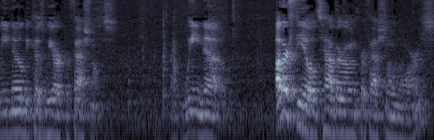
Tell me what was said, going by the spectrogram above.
we know because we are professionals. We know. Other fields have their own professional norms,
